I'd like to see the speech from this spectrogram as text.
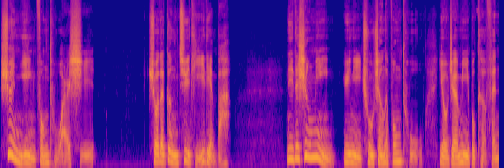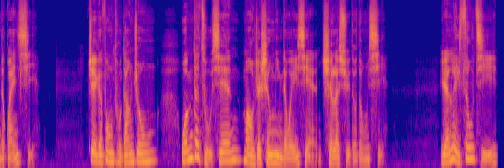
顺应风土而食。说的更具体一点吧。你的生命与你出生的风土有着密不可分的关系。这个风土当中，我们的祖先冒着生命的危险吃了许多东西。人类搜集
